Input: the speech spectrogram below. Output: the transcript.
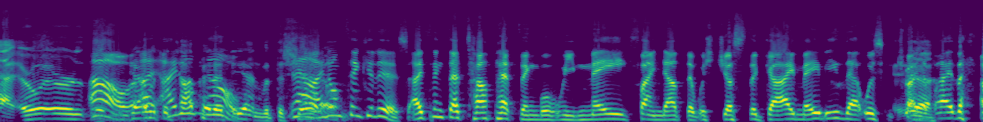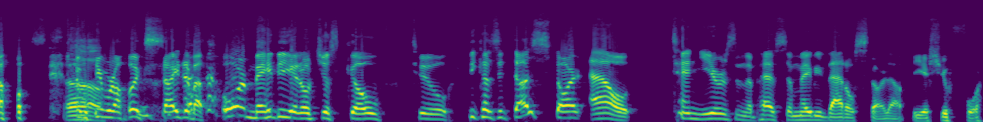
hat, or, or the Oh, guy with the I- I top don't hat at the end with the shadow. No, I don't think it is. I think that top hat thing. Well, we may find out that was just the guy, maybe that was trying Yeah. to buy the house. Oh. we were all excited about, or maybe it'll just go to because it does start out ten years in the past, so maybe that'll start out the issue four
